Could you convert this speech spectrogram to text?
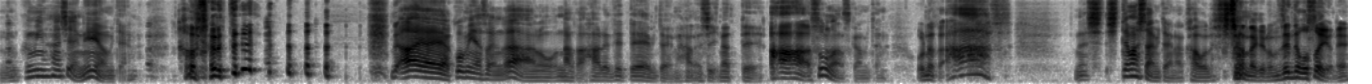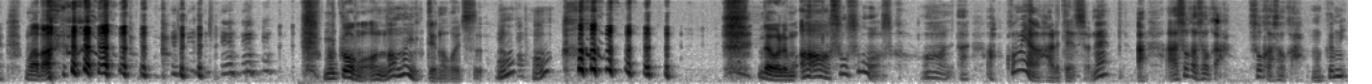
むくみの話じゃねえよ」みたいな。顔されて。で「あいやいや小宮さんがあのなんか腫れてて」みたいな話になって「ああそうなんですか」みたいな。俺なんか「ああ知ってました」みたいな顔したんだけど全然遅いよね。まだ。向こうも「あ何言ってんのこいつ。ん？ん? 」で俺も「ああそうそうなんですか」あああ小宮が腫れてるんですよね。ああそうかそうか。そうかそうか。むくみ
